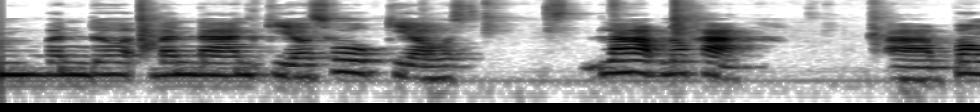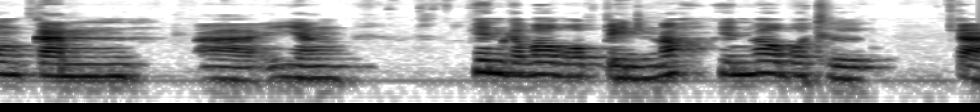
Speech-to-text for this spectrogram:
ำบันดาบันดาลเกี่ยวโชคเกี่ยวลาบเนาะค่ะ อ่าป้องกันอ่าอหยังเพิ่นก็เว้าบ่เป็นเนาะเพิ่นเว้าบ่ถูกก็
